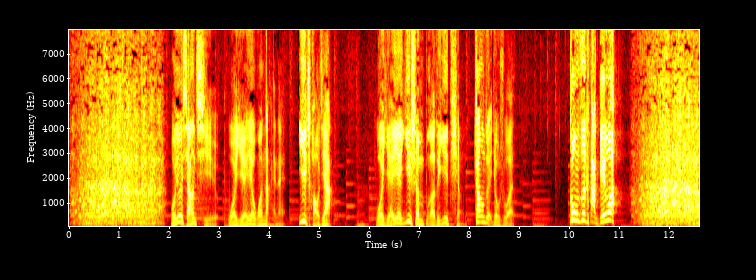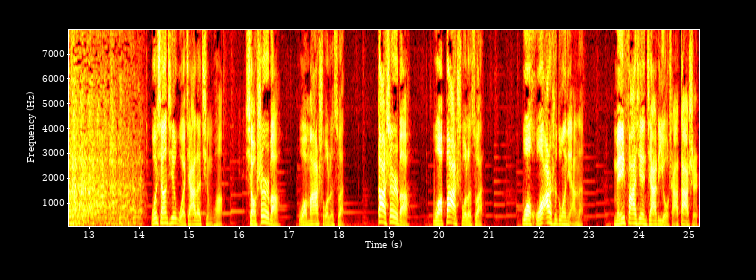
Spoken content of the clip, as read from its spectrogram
我就想起我爷爷我奶奶一吵架，我爷爷一伸脖子一挺，张嘴就说：“工资卡给我。” 我想起我家的情况，小事儿吧，我妈说了算；大事儿吧，我爸说了算。我活二十多年了，没发现家里有啥大事儿。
